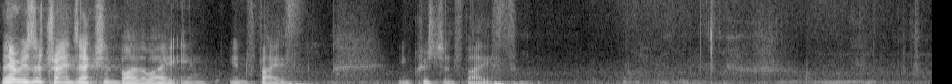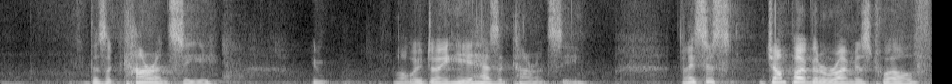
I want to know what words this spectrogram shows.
There is a transaction, by the way, in, in faith, in Christian faith. There's a currency. What we're doing here has a currency. Let's just jump over to Romans 12.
